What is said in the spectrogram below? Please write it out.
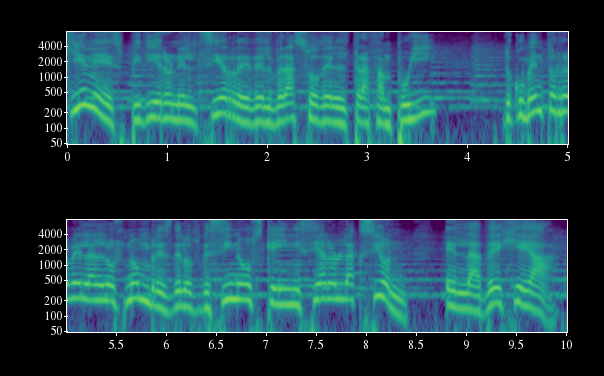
¿Quiénes pidieron el cierre del brazo del Trafampuí? Documentos revelan los nombres de los vecinos que iniciaron la acción en la DGA.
